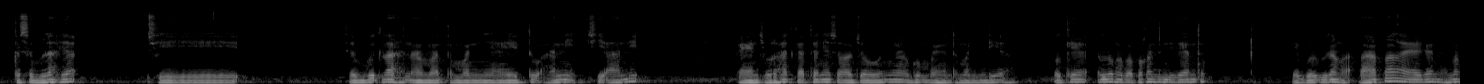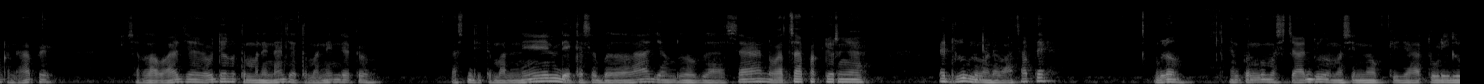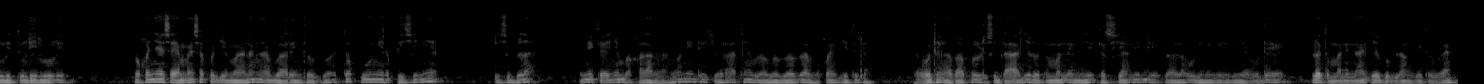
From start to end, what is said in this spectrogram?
ke sebelah ya. Si sebutlah nama temennya itu Ani. Si Ani pengen curhat katanya soal cowoknya gue pengen temenin dia. Oke lu nggak apa-apa kan sendirian tuh ya gue bilang nggak apa-apa lah ya kan emang kenapa? Selalu aja ya udah lu temenin aja temenin dia tuh pas ditemenin dia ke sebelah jam 12an WhatsApp akhirnya. Eh dulu belum ada WhatsApp deh. Belum. Handphone gue masih cadul masih Nokia tuli lulit tuli lulit pokoknya SMS apa gimana ngabarin ke gue tok gue nginep di sini ya di sebelah. Ini kayaknya bakalan lama nih dia curhatnya bla bla bla bla. Pokoknya gitu dah. Ya udah nggak apa-apa lu di sebelah aja lu temenin. Dia kesian nih dia galau gini gini ya udah lu temenin aja gue bilang gitu kan.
